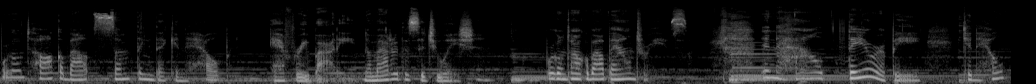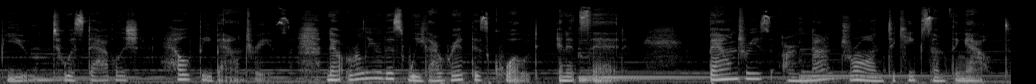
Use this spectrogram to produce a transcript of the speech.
we're going to talk about something that can help everybody, no matter the situation. We're going to talk about boundaries and how therapy can help you to establish healthy boundaries. Now, earlier this week, I read this quote and it said, Boundaries are not drawn to keep something out,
